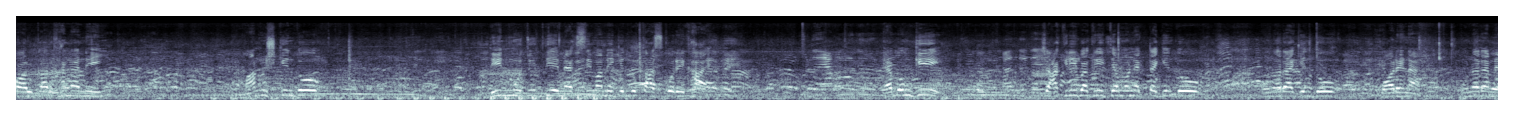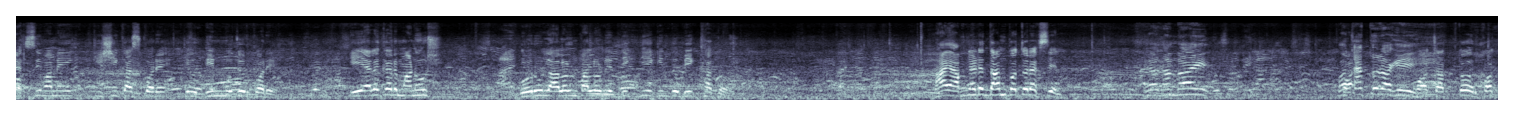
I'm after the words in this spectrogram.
কলকারখানা নেই। মানুষ কিন্তু দিন মজুর দিয়ে ম্যাক্সিমামই কিন্তু কাজ করে খায়। এবং কি চাকরি বাকরি তেমন একটা কিন্তু ওনারা কিন্তু করে না। ওনারা ম্যাক্সিমামই কৃষিকাজ করে, কেউ দিনমজুর করে। এই এলাকার মানুষ গরু লালন পালনের দিক দিয়ে কিন্তু বিখ্যাত। ভাই আপনাদের দাম কত রাখছেন? ভাই পঁচাত্তর পঁচাত্তর কত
